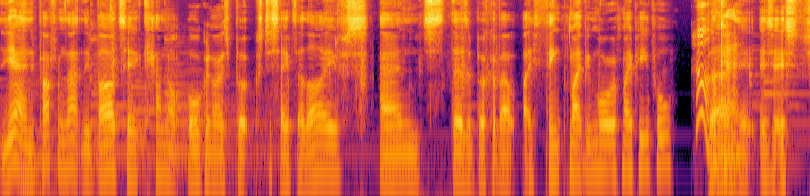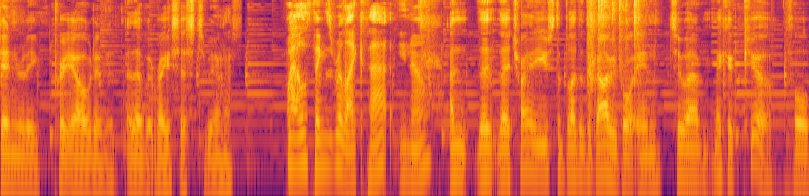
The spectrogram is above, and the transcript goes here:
yeah, and apart from that, the bards here cannot organise books to save their lives. And there's a book about I think might be more of my people. oh, But um, okay. it, it's, it's generally pretty old and a, a little bit racist, to be honest. Well, things were like that, you know. And they're, they're trying to use the blood of the guy we brought in to um, make a cure for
